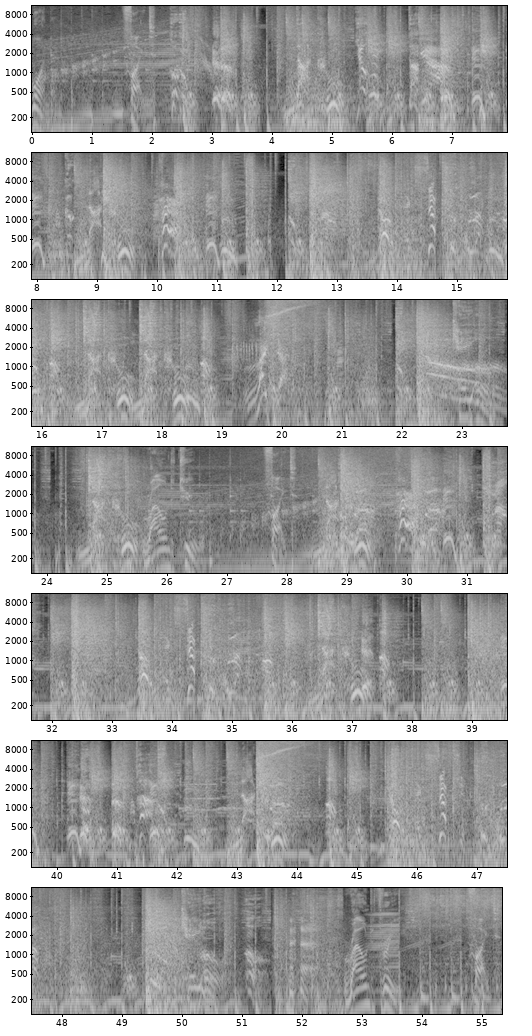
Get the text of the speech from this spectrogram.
one. Fight. Not cool. Not cool. Accept! Not cool. Not cool. Like that! KO. Not cool. Round two. Fight. Not cool. Not cool. Not cool. No exception! KO. Round three. Fight.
